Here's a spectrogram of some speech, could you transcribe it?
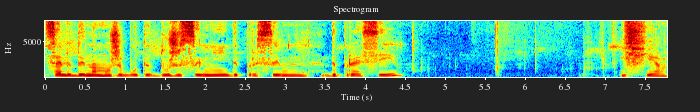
Ця людина може бути в дуже сильній депресивній депресії. І ще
